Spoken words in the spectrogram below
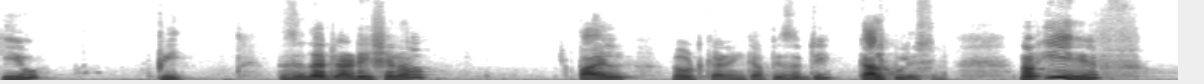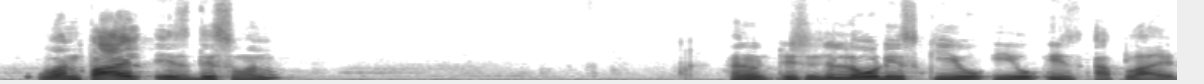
q p. This is the traditional pile load carrying capacity calculation. Now, if one pile is this one and this is the load is q u is applied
